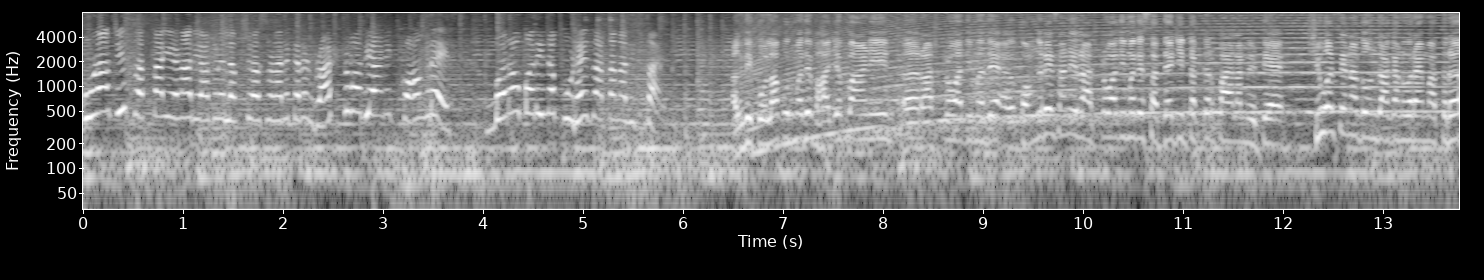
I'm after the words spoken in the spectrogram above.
कुणाची सत्ता येणार याकडे लक्ष असणार आहे कारण राष्ट्रवादी आणि काँग्रेस बरोबरीनं पुढे जाताना दिसत आहे अगदी कोल्हापूरमध्ये भाजप आणि राष्ट्रवादीमध्ये काँग्रेस आणि राष्ट्रवादीमध्ये सध्याची टक्कर पाहायला मिळते शिवसेना दोन जागांवर आहे मात्र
